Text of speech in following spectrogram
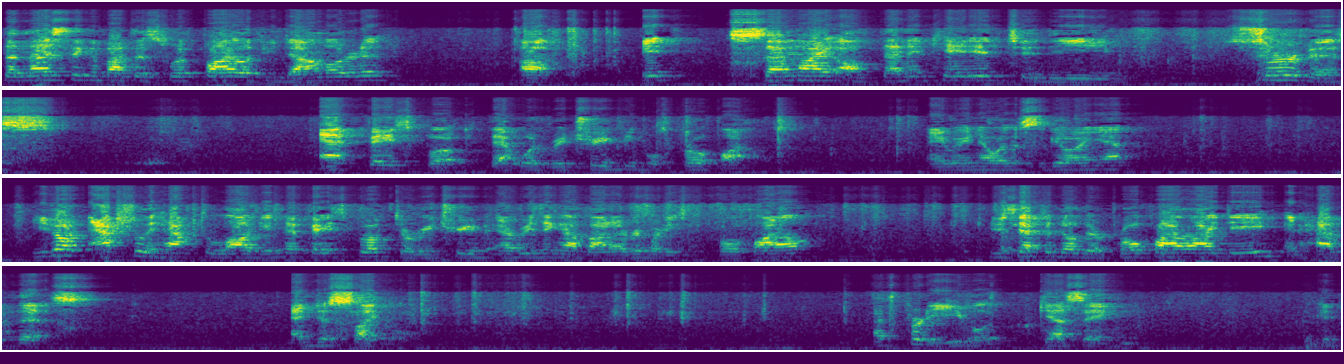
the nice thing about this Swift file, if you downloaded it, uh, it semi-authenticated to the service at Facebook that would retrieve people's profiles. Anybody know where this is going yet? You don't actually have to log into Facebook to retrieve everything about everybody's profile. You just have to know their profile ID and have this. And just cycle. That's pretty evil, guessing you could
